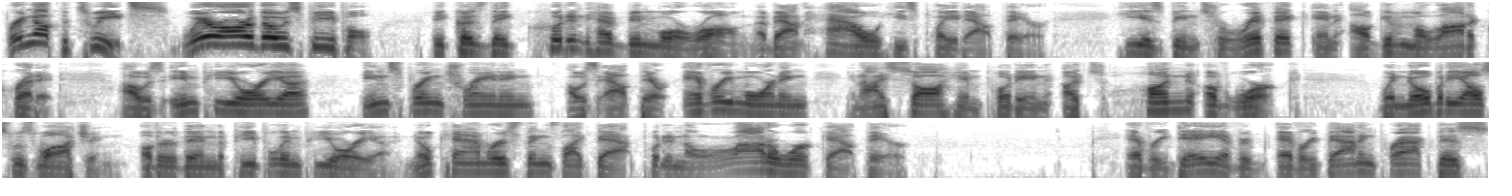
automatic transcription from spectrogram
Bring up the tweets. Where are those people? Because they couldn't have been more wrong about how he's played out there. He has been terrific, and I'll give him a lot of credit. I was in Peoria in spring training. I was out there every morning, and I saw him put in a ton of work when nobody else was watching, other than the people in Peoria. No cameras, things like that. Put in a lot of work out there. Every day, every every batting practice.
